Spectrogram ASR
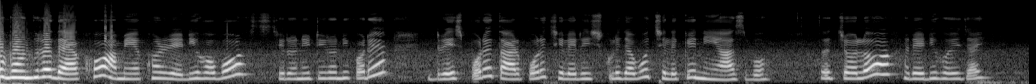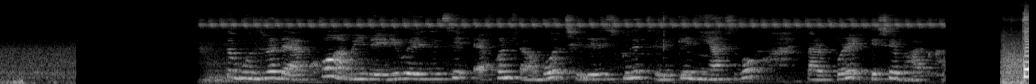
তো বন্ধুরা দেখো আমি এখন রেডি হব চিরনি টিরনি করে ড্রেস পরে তারপরে ছেলের স্কুলে যাব ছেলেকে নিয়ে আসব। তো চলো রেডি হয়ে যাই। তো বন্ধুরা দেখো আমি রেডি হয়ে গেছি। এখন যাব ছেলের স্কুলে ছেলেকে নিয়ে আসব। তারপরে এসে ভাত খাব। তো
